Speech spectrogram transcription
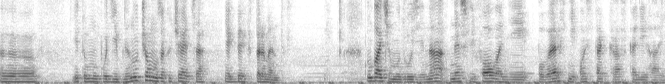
Е, і тому подібне. Ну, в чому заключається якби експеримент? Ну, бачимо, друзі, на нешліфованій поверхні ось так краска лягає.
